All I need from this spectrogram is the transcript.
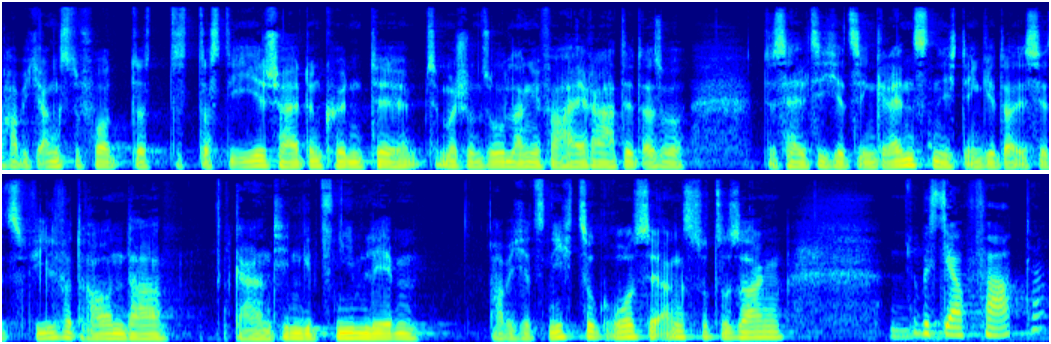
habe ich Angst davor, dass, dass, dass die Ehe scheitern könnte, sind wir schon so lange verheiratet, also das hält sich jetzt in Grenzen. Ich denke, da ist jetzt viel Vertrauen da. Garantien gibt's nie im Leben habe ich jetzt nicht so große Angst sozusagen. Du bist ja auch Vater.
